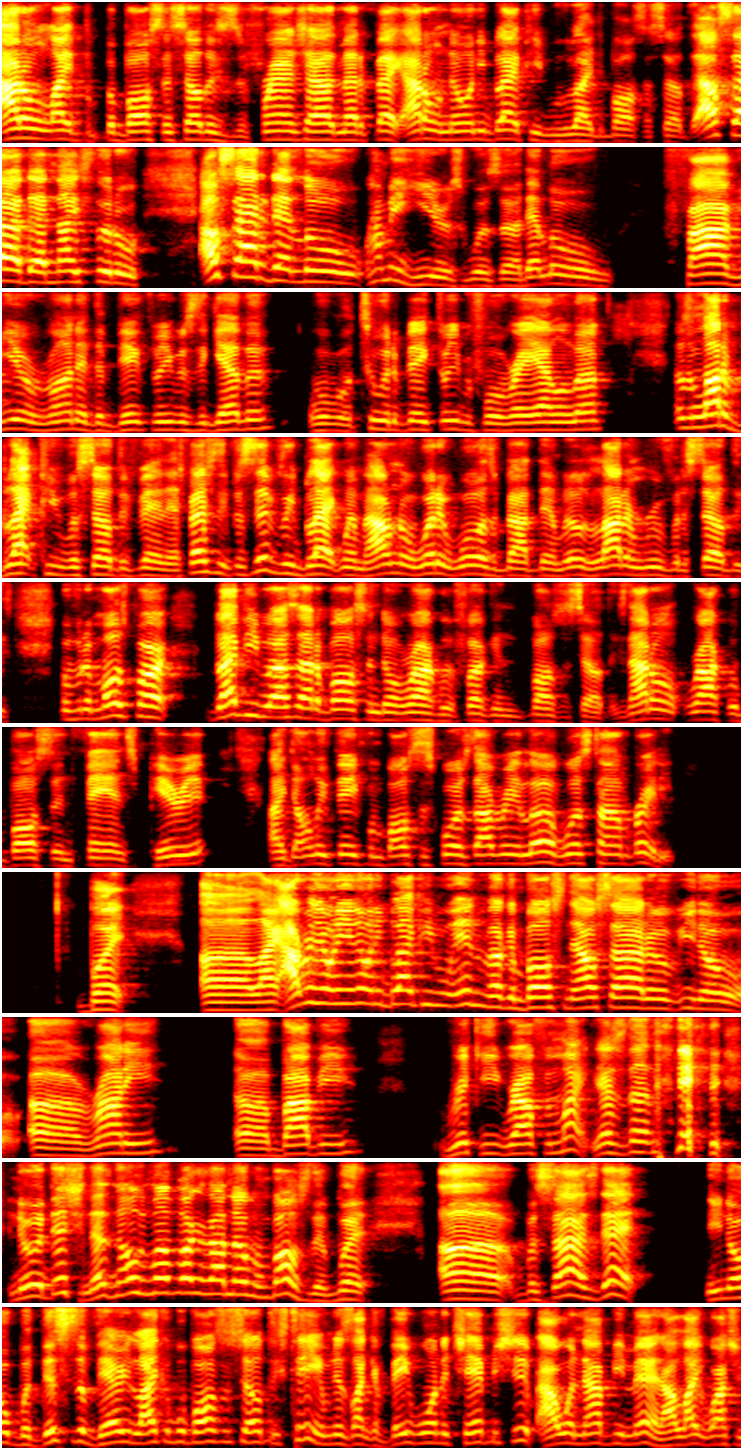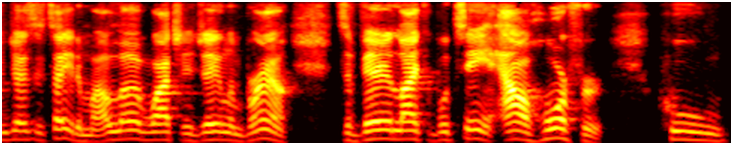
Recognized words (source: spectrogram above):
I don't like the Boston Celtics as a franchise. Matter of fact, I don't know any black people who like the Boston Celtics. Outside that nice little, outside of that little, how many years was uh, that little five year run that the Big Three was together? Or well, two of the Big Three before Ray Allen left. There's a lot of black people with Celtic fans, especially specifically black women. I don't know what it was about them, but there was a lot of room for the Celtics. But for the most part, black people outside of Boston don't rock with fucking Boston Celtics. And I don't rock with Boston fans, period. Like the only thing from Boston sports I really love was Tom Brady. But Uh, like I really don't even know any black people in fucking Boston outside of you know uh Ronnie, uh Bobby, Ricky, Ralph, and Mike. That's the new addition. That's the only motherfuckers I know from Boston. But uh, besides that, you know, but this is a very likable Boston Celtics team. And it's like if they won a championship, I would not be mad. I like watching Jayson Tatum. I love watching Jaylen Brown. It's a very likable team. Al Horford, who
